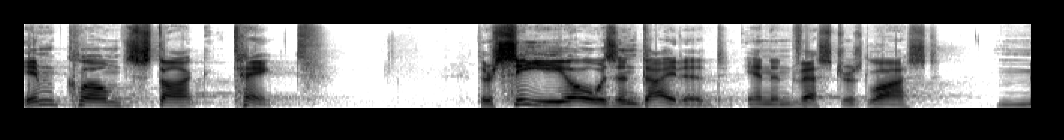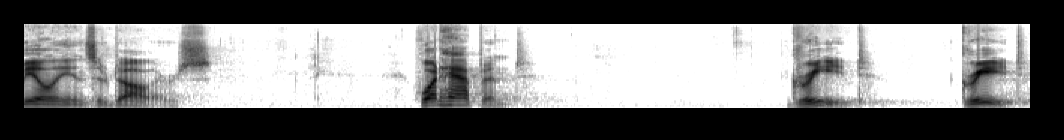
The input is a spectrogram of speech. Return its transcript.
Imclone stock tanked. Their CEO was indicted, and investors lost millions of dollars. What happened? Greed. Greed.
